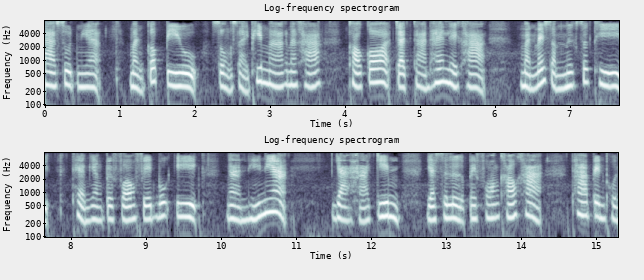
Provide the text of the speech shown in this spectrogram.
ล่าสุดเนี่ย มันก็ปิวสงสัยพี่มาร์กนะคะ เขาก็จัดการให้เลยค่ะ มันไม่สำนึกสักที แถมยังไปฟ้อง Facebook อีก งานนี้เนี่ย อย่าหากิน อย่าเสลอไปฟ้องเขาค่ะ ถ้าเป็นผล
